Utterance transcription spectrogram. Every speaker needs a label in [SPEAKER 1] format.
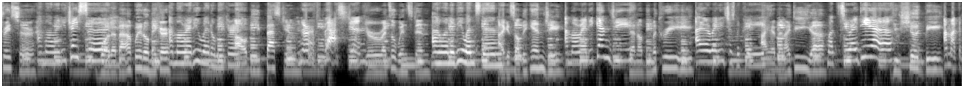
[SPEAKER 1] Tracer.
[SPEAKER 2] I'm already Tracer.
[SPEAKER 1] What about Widowmaker?
[SPEAKER 2] I'm already Widowmaker.
[SPEAKER 1] I'll be Bastion.
[SPEAKER 2] Nerf Bastion.
[SPEAKER 1] You're Retzel Winston.
[SPEAKER 2] I wanna be Winston.
[SPEAKER 1] I guess I'll be Genji.
[SPEAKER 2] I'm already Genji.
[SPEAKER 1] Then I'll be McCree.
[SPEAKER 2] I already chose McCree.
[SPEAKER 1] I have an idea.
[SPEAKER 2] What's your idea?
[SPEAKER 1] You should be.
[SPEAKER 2] I'm not gonna.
